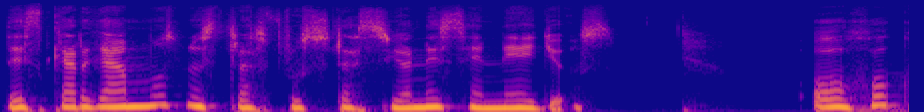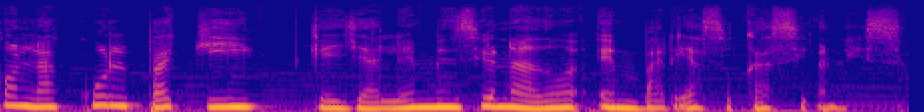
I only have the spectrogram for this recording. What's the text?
Descargamos nuestras frustraciones en ellos. Ojo con la culpa aquí, que ya le he mencionado en varias ocasiones.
